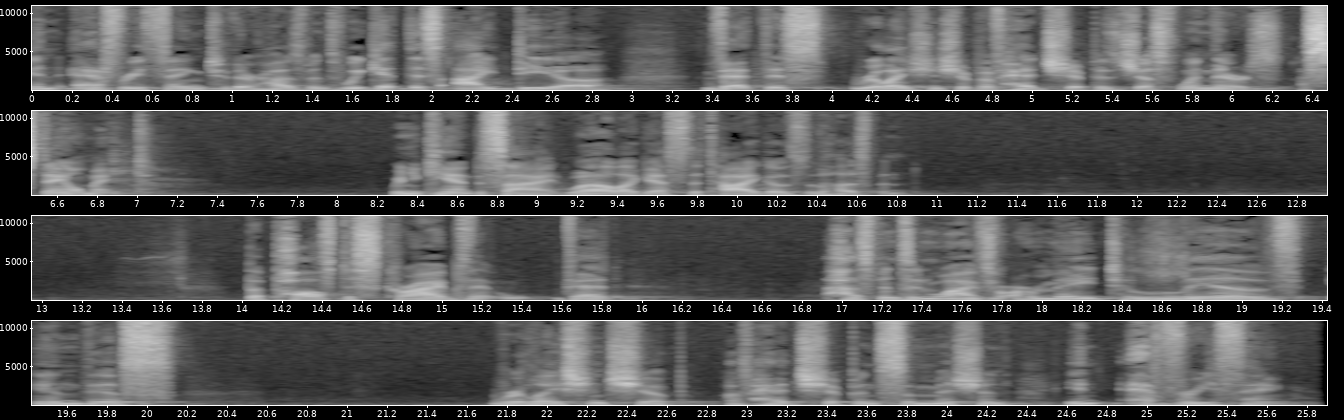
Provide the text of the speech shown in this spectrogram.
in everything to their husbands. We get this idea that this relationship of headship is just when there's a stalemate, when you can't decide. Well, I guess the tie goes to the husband. But Paul's described that, that husbands and wives are made to live in this relationship of headship and submission in everything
